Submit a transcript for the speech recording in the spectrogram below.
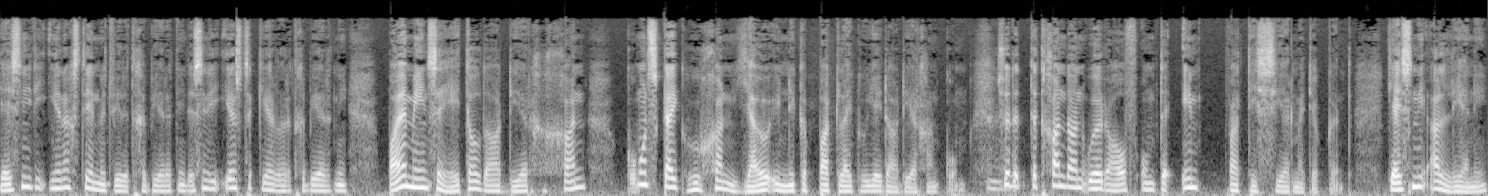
jy's nie die enigste een met wie dit gebeur het nie. Dis nie die eerste keer wat dit gebeur het nie. Baie mense het al daardeur gegaan. Kom ons kyk hoe gaan jou unieke pad lyk hoe jy daardeur gaan kom. Hmm. So dit dit gaan dan oor half om te empatiseer met jou kind. Jy's nie alleen nie.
